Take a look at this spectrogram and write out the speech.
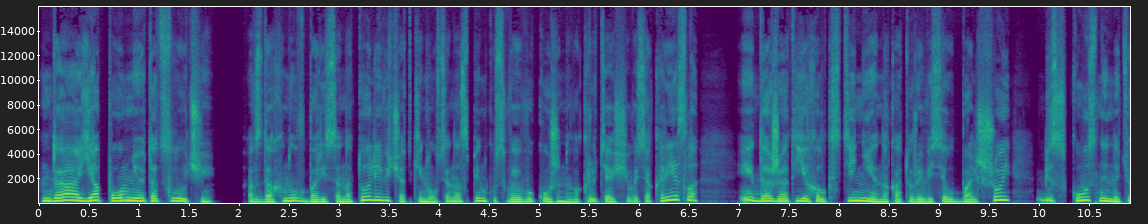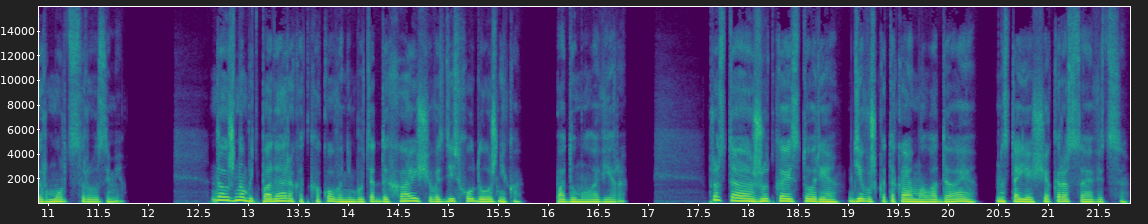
«Да, я помню этот случай», — вздохнув, Борис Анатольевич откинулся на спинку своего кожаного крутящегося кресла и даже отъехал к стене, на которой висел большой, безвкусный натюрморт с розами. Должно быть подарок от какого-нибудь отдыхающего здесь художника, подумала Вера. Просто жуткая история. Девушка такая молодая, настоящая красавица.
